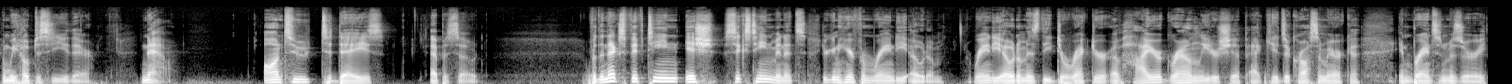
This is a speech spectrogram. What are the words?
and we hope to see you there. Now, on to today's episode. For the next 15 ish, 16 minutes, you're going to hear from Randy Odom. Randy Odom is the director of higher ground leadership at Kids Across America in Branson, Missouri,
